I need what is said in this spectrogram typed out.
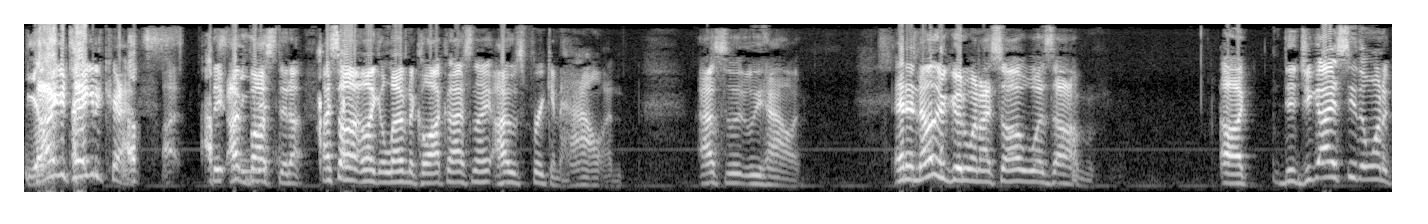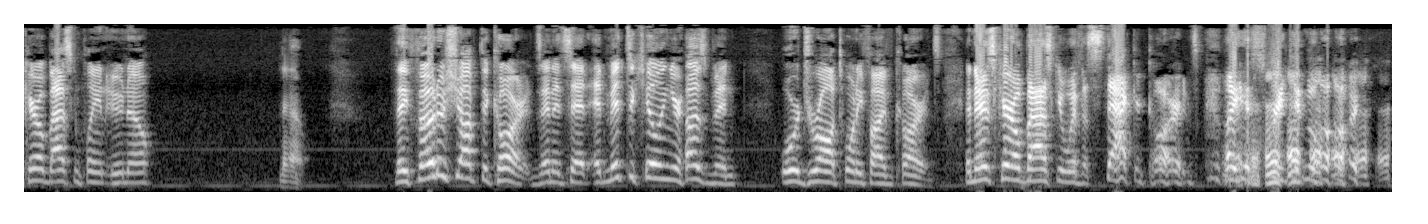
Yep. Tiger taking a crap. I've- I, I've dude, I busted up. I saw it at like 11 o'clock last night. I was freaking howling, absolutely howling. And another good one I saw was um. Uh, did you guys see the one of Carole Baskin playing Uno? No. They photoshopped the cards and it said, admit to killing your husband or draw 25 cards. And there's Carole Baskin with a stack of cards. Like it's freaking long.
